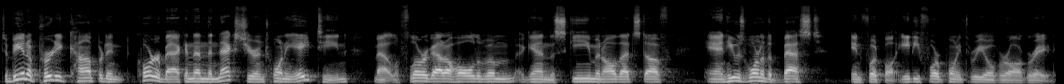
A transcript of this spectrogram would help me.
to being a pretty competent quarterback. And then the next year in 2018, Matt LaFleur got a hold of him, again, the scheme and all that stuff, and he was one of the best in football, 84.3 overall grade.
